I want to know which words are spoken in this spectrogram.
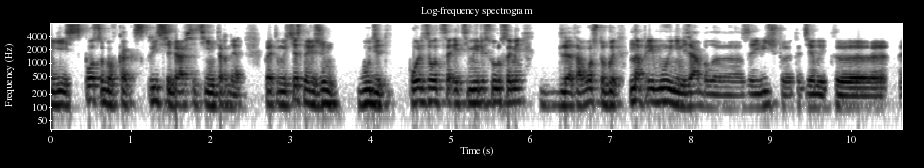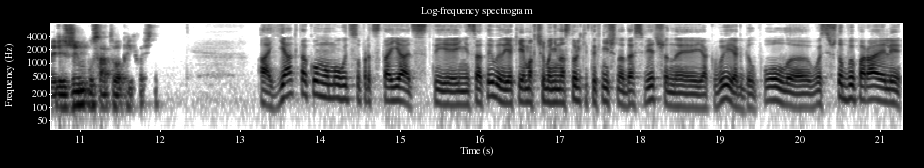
есть способов, как скрыть себя в сети интернет. Поэтому, естественно, режим будет пользоваться этими ресурсами для того, чтобы напрямую нельзя было заявить, что это делает э, режим усатого прихвостня. А як такому могуць супрацьстаяць тыя ініцыятывы, якія, магчыма, не настолькі тэхнічна дасведчаныя, як вы, як Білпол. Вось што б вы параілі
